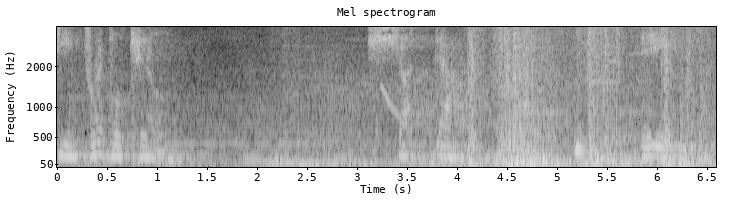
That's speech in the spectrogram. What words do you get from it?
team triple kill. Shut down. Aced.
